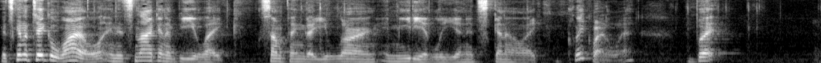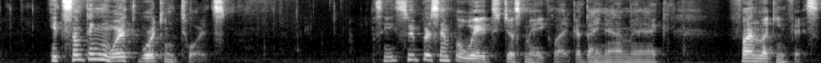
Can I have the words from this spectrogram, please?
It's going to take a while and it's not going to be like something that you learn immediately and it's going to like click right away. But it's something worth working towards. See, super simple way to just make like a dynamic, fun looking face.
